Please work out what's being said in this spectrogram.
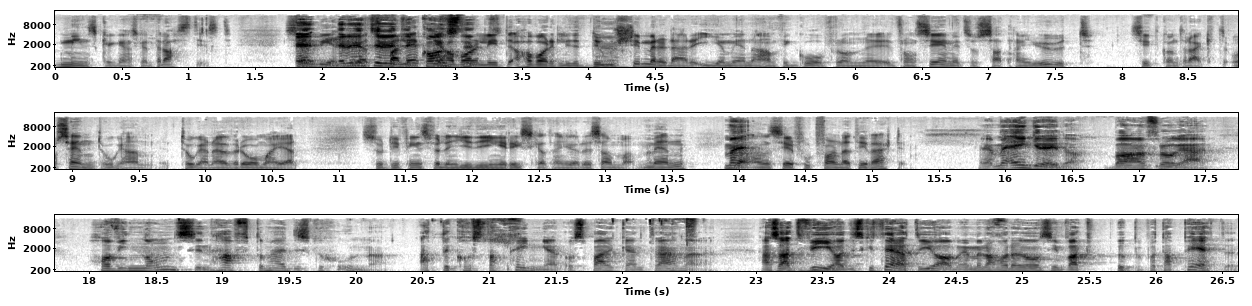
minska ganska drastiskt. Sen är, vet är jag att Spalletti har varit, lite, har varit lite douchig med det där i och med när han fick gå från, eh, från Zenit så satte han ju ut sitt kontrakt och sen tog han, tog han över Roma igen. Så det finns väl en gedigen risk att han gör detsamma. Men, men jag anser fortfarande att det är värt det. Ja, men en grej då, bara en fråga här. Har vi någonsin haft de här diskussionerna? Att det kostar pengar att sparka en tränare? Alltså att vi har diskuterat det ja, men jag menar har det någonsin varit uppe på tapeten?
